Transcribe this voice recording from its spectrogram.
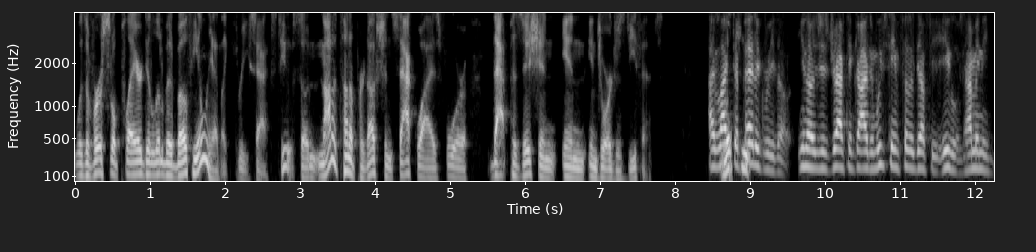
was a versatile player. Did a little bit of both. He only had like three sacks too, so not a ton of production sack wise for that position in in Georgia's defense. I like the pedigree though. You know, just drafting guys, and we've seen Philadelphia Eagles. How many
